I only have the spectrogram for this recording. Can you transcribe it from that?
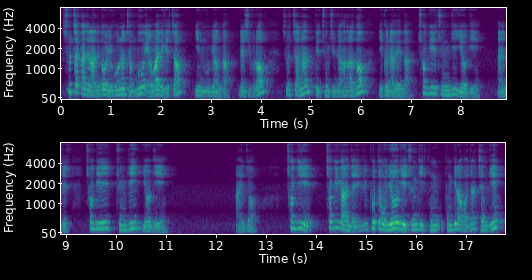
숫자까지는 아니도 이거는 전부 외워야 되겠죠. 인무병갑 이런 식으로 숫자는 대충 짐작하더라도 이건 해야 된다. 초기, 중기, 여기. 아 이제 초기, 중기, 여기. 아니죠. 초기, 초기가 이제 보통은 여기, 중기, 봉, 봉기라고 하죠. 정기,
